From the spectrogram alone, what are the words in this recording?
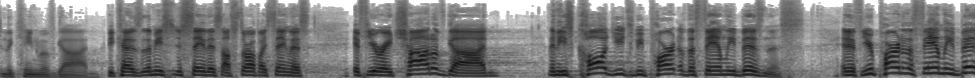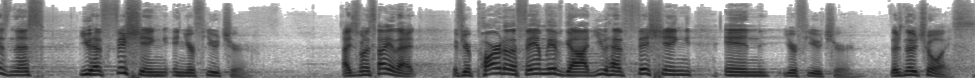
in the kingdom of God. Because let me just say this I'll start off by saying this. If you're a child of God, then He's called you to be part of the family business. And if you're part of the family business, you have fishing in your future. I just want to tell you that. If you're part of the family of God, you have fishing in your future. There's no choice.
